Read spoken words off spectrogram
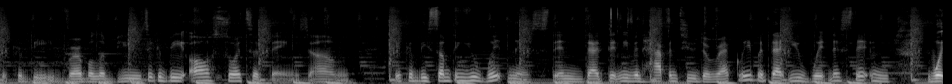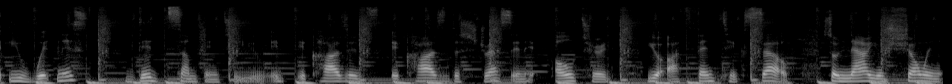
it could be verbal abuse, it could be all sorts of things. Um, it could be something you witnessed and that didn't even happen to you directly, but that you witnessed it and what you witnessed did something to you. It, it causes it caused the stress and it altered your authentic self. So now you're showing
